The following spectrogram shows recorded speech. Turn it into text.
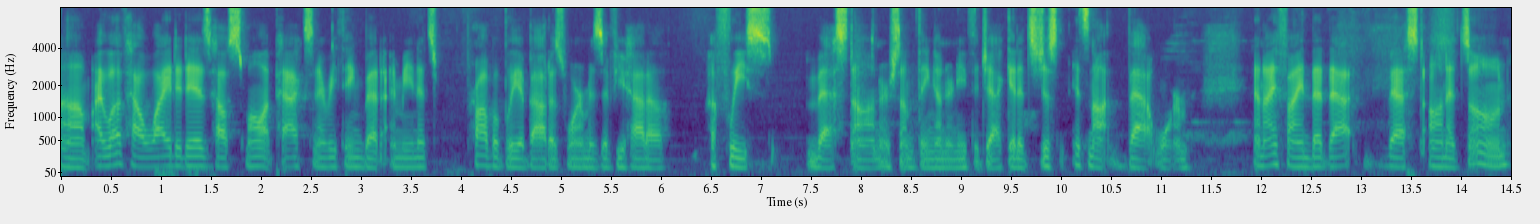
Um, I love how light it is, how small it packs, and everything. But I mean, it's probably about as warm as if you had a a fleece vest on or something underneath the jacket. It's just it's not that warm, and I find that that vest on its own,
